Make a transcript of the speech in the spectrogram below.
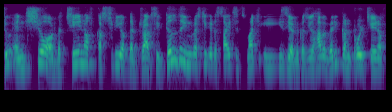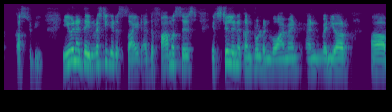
to ensure the chain of custody of the drug. See, till the investigator sites, it's much easier because you have a very controlled chain of custody. Even at the investigator site, at the pharmacist, it's still in a controlled environment. And when you're uh,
